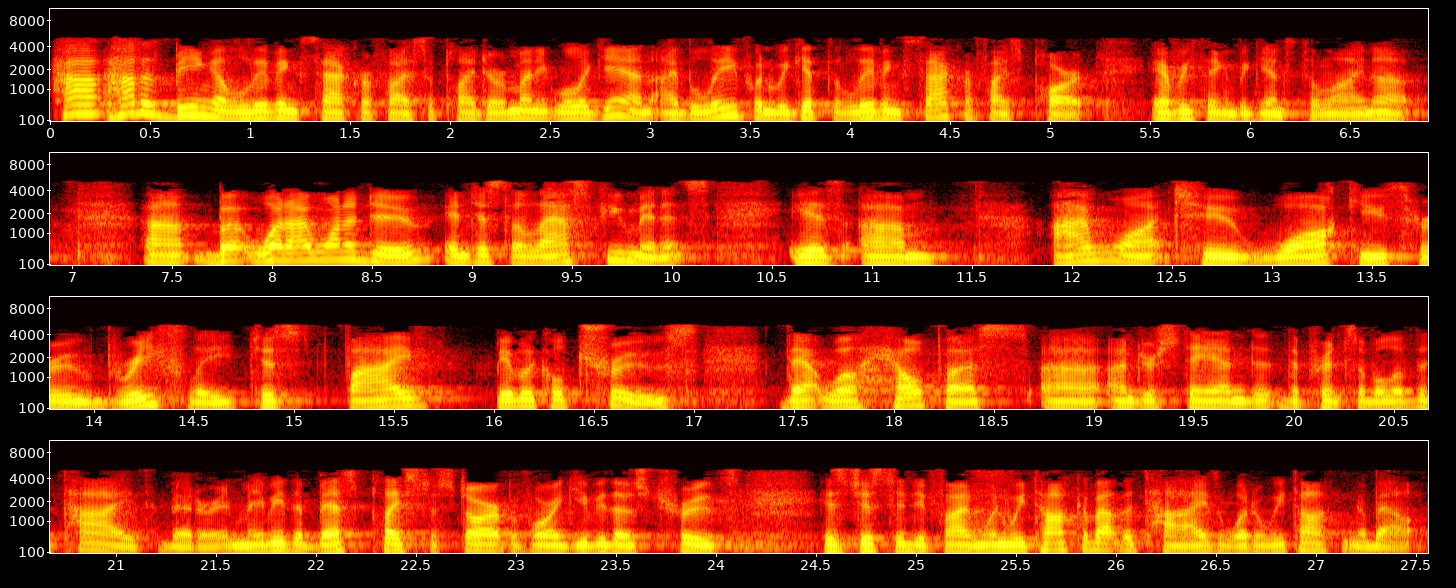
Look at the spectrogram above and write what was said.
How, how does being a living sacrifice apply to our money? Well, again, I believe when we get the living sacrifice part, everything begins to line up. Uh, but what I want to do in just the last few minutes is um, I want to walk you through briefly just five biblical truths that will help us uh, understand the principle of the tithe better. And maybe the best place to start before I give you those truths is just to define when we talk about the tithe, what are we talking about?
